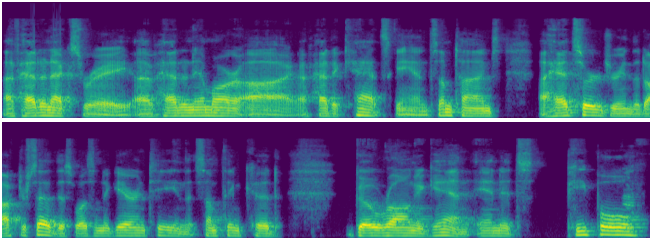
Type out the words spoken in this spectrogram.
I've had an x ray, I've had an MRI, I've had a CAT scan. Sometimes I had surgery and the doctor said this wasn't a guarantee and that something could go wrong again. And it's people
